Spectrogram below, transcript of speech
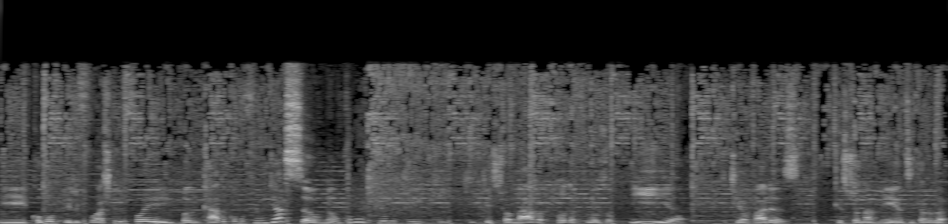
e como ele, eu acho que ele foi bancado como filme de ação, não como um filme que, que, que questionava toda a filosofia, que tinha vários questionamentos e tal, tal.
